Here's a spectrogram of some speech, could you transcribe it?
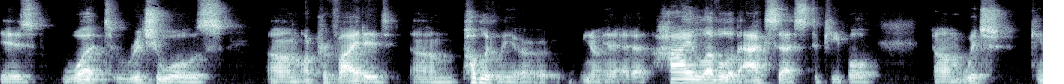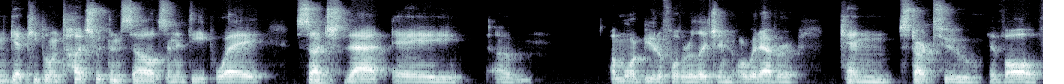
is what rituals um, are provided um, publicly or you know at a high level of access to people um, which can get people in touch with themselves in a deep way such that a um, a more beautiful religion or whatever can start to evolve.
